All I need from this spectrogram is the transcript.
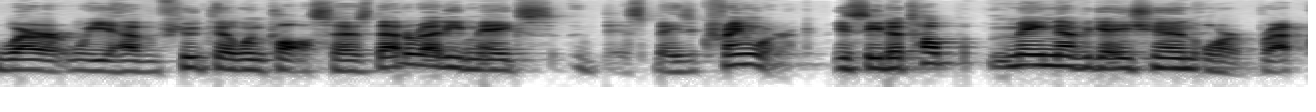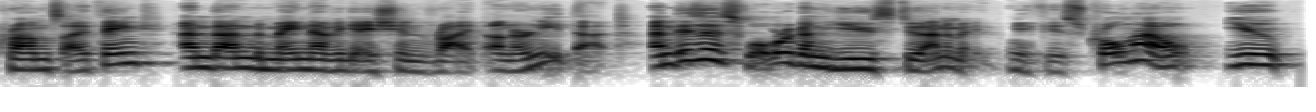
where we have a few Tailwind classes that already makes this basic framework. You see the top main navigation or breadcrumbs, I think, and then the main navigation right underneath that. And this is what we're going to use to animate. If you scroll now, you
